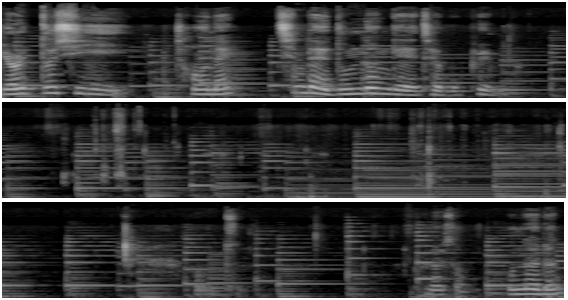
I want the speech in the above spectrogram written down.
12시 전에 침대에 눕는 게 제 목표입니다. 아무튼 그래서 오늘은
